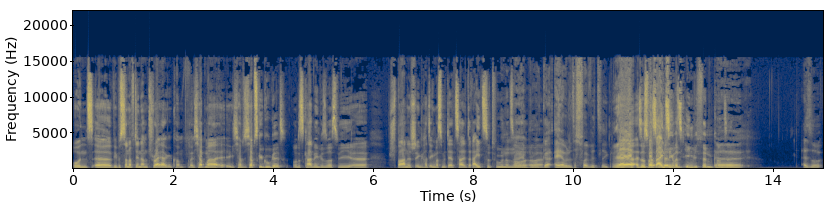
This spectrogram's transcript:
Und äh, wie bist du dann auf den Namen Trier gekommen? Weil ich habe mal, ich habe ich hab's gegoogelt und es kam irgendwie sowas wie äh, Spanisch, hat irgendwas mit der Zahl 3 zu tun und Nein, so. Bro, aber- gar, ey, aber das ist voll witzig. ja, ja, also das war das Einzige, was ich irgendwie finden konnte. Äh, also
